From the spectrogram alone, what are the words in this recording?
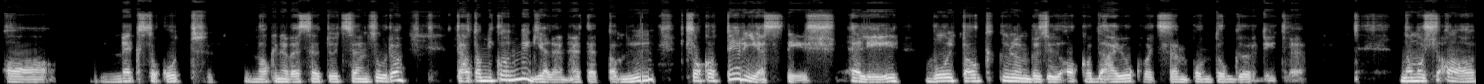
a megszokottnak nevezhető cenzúra. Tehát amikor megjelenhetett a mű, csak a terjesztés elé voltak különböző akadályok vagy szempontok gördítve. Na most a,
